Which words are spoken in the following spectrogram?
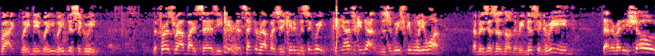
right, we, we, we disagreed. The first rabbi says he can't. The second rabbi says he can't even disagree. Kinyan is kinyan. Disagree, scream what you want. Rabbi Yosef says no. If he disagreed, that already shows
